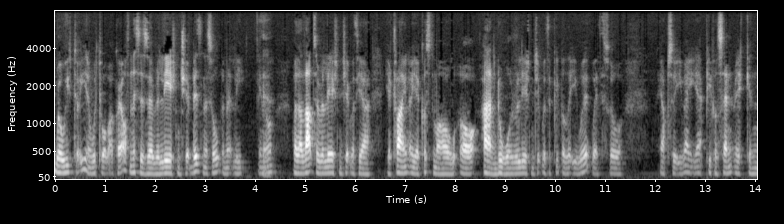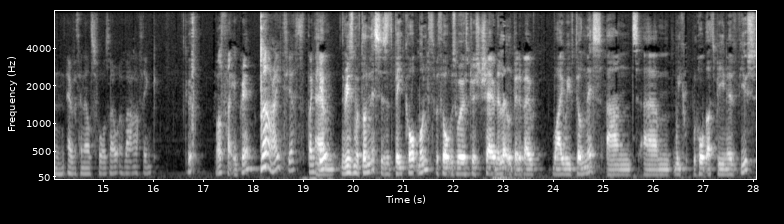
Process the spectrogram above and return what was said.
Well, we've t- you know we talk about quite often. This is a relationship business ultimately. You Yeah. Whether that's a relationship with your your client or your customer, or, or and or relationship with the people that you work with. So, you're absolutely right. Yeah, people centric, and everything else falls out of that. I think. Good. Well, thank you, Graham. All right. Yes. Thank you. Um, the reason we've done this is it's B Corp month. We thought it was worth just sharing a little bit about why we've done this, and um, we, we hope that's been of use.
